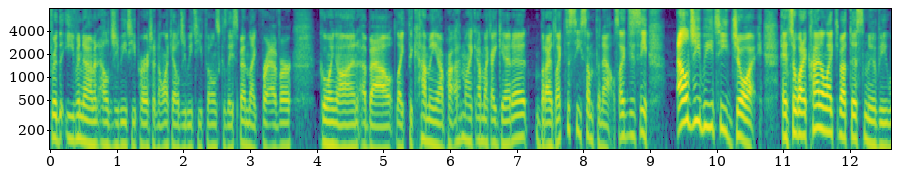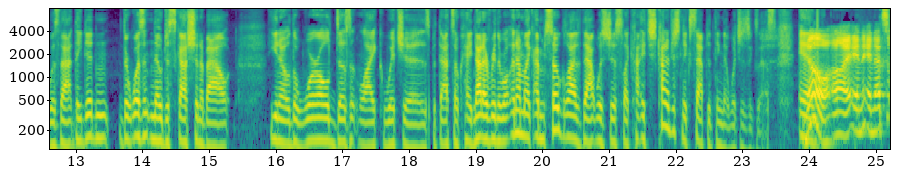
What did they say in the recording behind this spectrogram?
for the even though I'm an LGBT person, I don't like LGBT films because they spend like forever going on about like the coming out. Pro- I'm like I'm like I get it, but I'd like to see something else. I'd like to see LGBT joy. And so what I kind of liked about this movie was that they didn't there wasn't no discussion about you know, the world doesn't like witches, but that's okay. Not everyone in the world. And I'm like, I'm so glad that, that was just like it's kind of just an accepted thing that witches exist. And, no, uh, and and that's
